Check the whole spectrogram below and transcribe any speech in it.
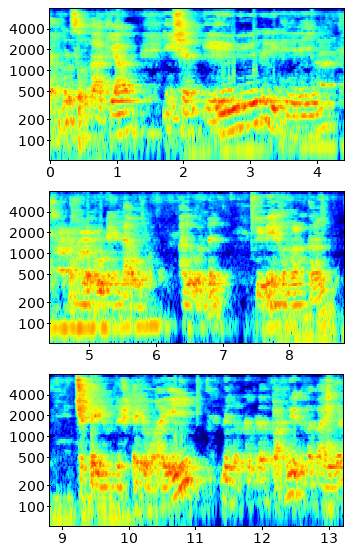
നമ്മൾ സ്വന്താക്കിയാൽ ഈശ്വരൻ ഏത് വിധേനയും നമ്മുടെ കൂടെ ഉണ്ടാവും. അതുകൊണ്ട് വിവേകം ചിട്ടയും നിഷ്ഠയുമായി നിങ്ങൾക്ക് ഇവിടെ പറഞ്ഞിരുന്ന കാര്യങ്ങൾ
